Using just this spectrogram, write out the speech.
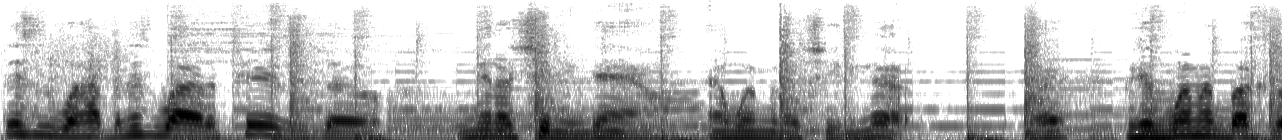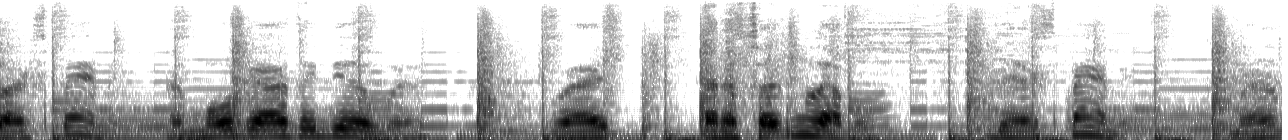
this is what happened. This is why it appears as though men are cheating down and women are cheating up, right? Because women buckets are expanding. The more guys they deal with, right, at a certain level, they're expanding, right?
